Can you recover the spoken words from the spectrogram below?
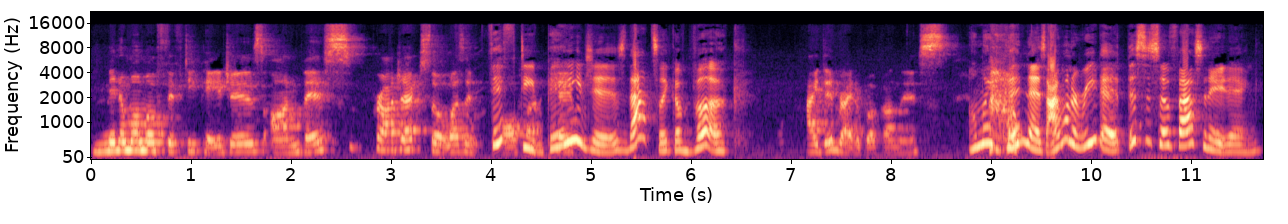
minimum of 50 pages on this project. So it wasn't 50 pages. That's like a book. I did write a book on this. Oh my goodness. I want to read it. This is so fascinating.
